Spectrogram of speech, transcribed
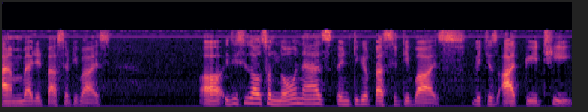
embedded passive device. Uh, this is also known as integral passive device which is IPT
